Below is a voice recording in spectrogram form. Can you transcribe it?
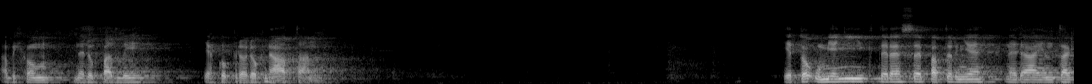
abychom nedopadli jako prorok Nátan. Je to umění, které se patrně nedá jen tak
